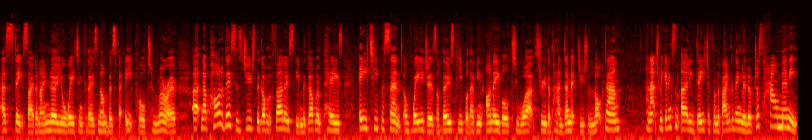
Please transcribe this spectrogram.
as stateside. And I know you're waiting for those numbers for April tomorrow. Uh, now, part of this is due to the government furlough scheme. The government pays 80% of wages of those people that have been unable to work through the pandemic due to lockdown and actually getting some early data from the Bank of England of just how many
